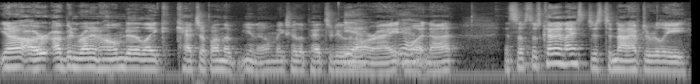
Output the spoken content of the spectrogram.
you know, or I've been running home to like catch up on the, you know, make sure the pets are doing Yeah, all right yeah. and whatnot, and stuff. So it's kind of nice just to not have to really.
